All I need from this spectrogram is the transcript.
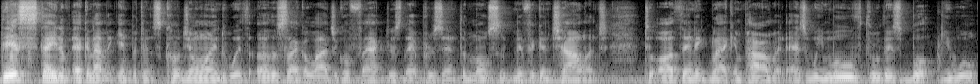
this state of economic impotence cojoined with other psychological factors that present the most significant challenge to authentic black empowerment. As we move through this book, you will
